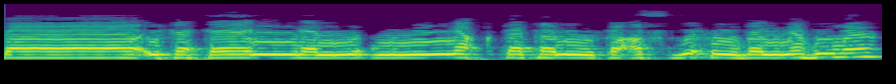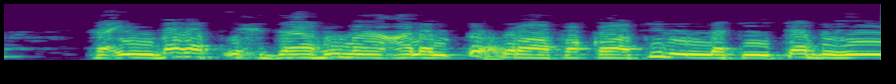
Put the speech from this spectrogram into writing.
طائفتان من المؤمنين اقتتلوا فأصلحوا بينهما فإن بغت إحداهما على الأخرى فقاتلوا التي تبغي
